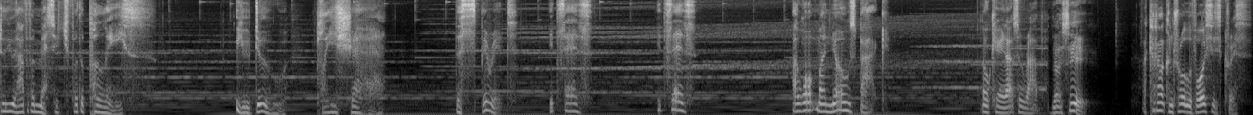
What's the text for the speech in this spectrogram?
do you have a message for the police? You do. Please share. The spirit. It says. It says. I want my nose back. Okay, that's a wrap. That's it. I can't control the voices, Chris.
